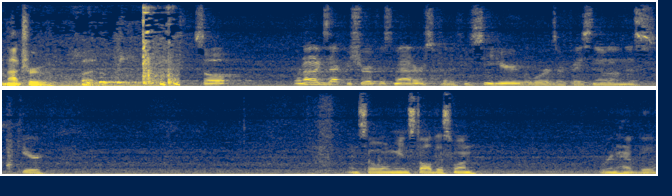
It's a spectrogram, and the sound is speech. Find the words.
Not true, but So we're not exactly sure if this matters, but if you see here, the words are facing out on this gear. And so when we install this one, we're gonna have the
